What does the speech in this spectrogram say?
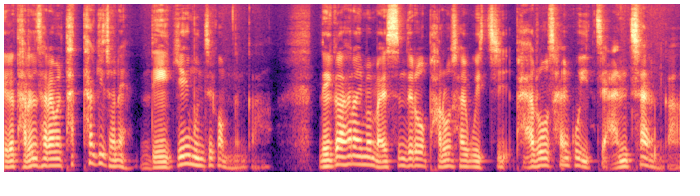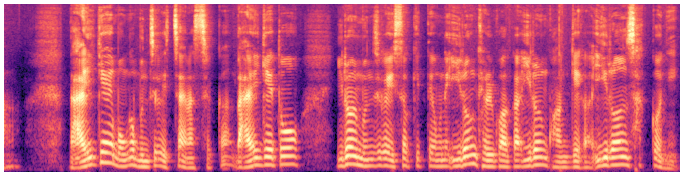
내가 다른 사람을 탓하기 전에 내게 문제가 없는가? 내가 하나님의 말씀대로 바로 살고 있지, 바로 살고 있지 않지 않은가? 나에게 뭔가 문제가 있지 않았을까? 나에게도 이런 문제가 있었기 때문에 이런 결과가, 이런 관계가, 이런 사건이,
